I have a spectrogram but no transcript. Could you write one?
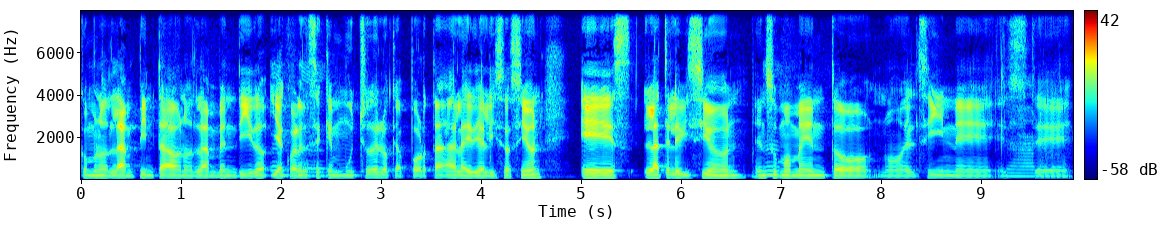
como nos la han pintado, nos la han vendido. Y acuérdense que mucho de lo que aporta a la idealización es la televisión en su Mm. momento, ¿no? El cine, Claro. este...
